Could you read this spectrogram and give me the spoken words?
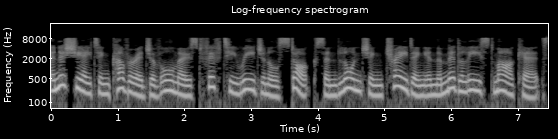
initiating coverage of almost 50 regional stocks and launching trading in the Middle East markets,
